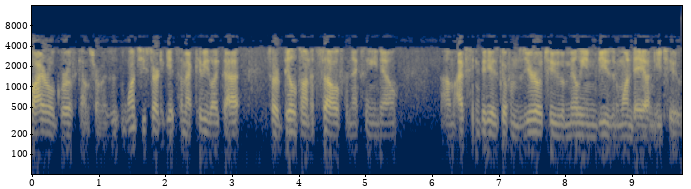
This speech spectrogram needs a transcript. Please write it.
viral growth comes from. Is once you start to get some activity like that, sort of builds on itself, the next thing you know, um, I've seen videos go from zero to a million views in one day on YouTube.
